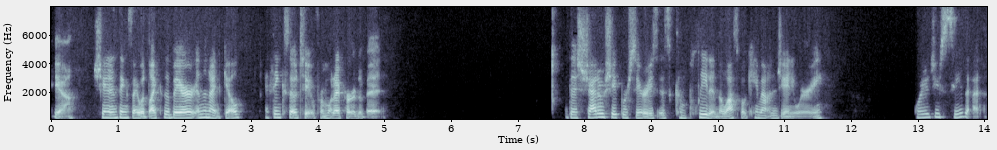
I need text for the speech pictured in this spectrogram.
Yeah. Shannon thinks I would like the Bear and the Nightingale. I think so too, from what I've heard of it. The Shadow Shaper series is completed. The last book came out in January. Where did you see that?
